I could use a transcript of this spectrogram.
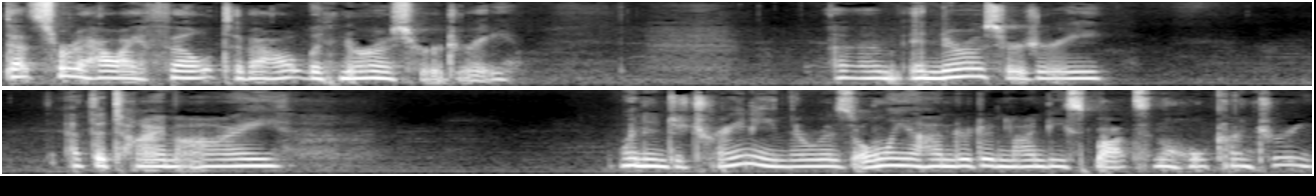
that's sort of how I felt about with neurosurgery. Um, in neurosurgery, at the time I went into training, there was only 190 spots in the whole country.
